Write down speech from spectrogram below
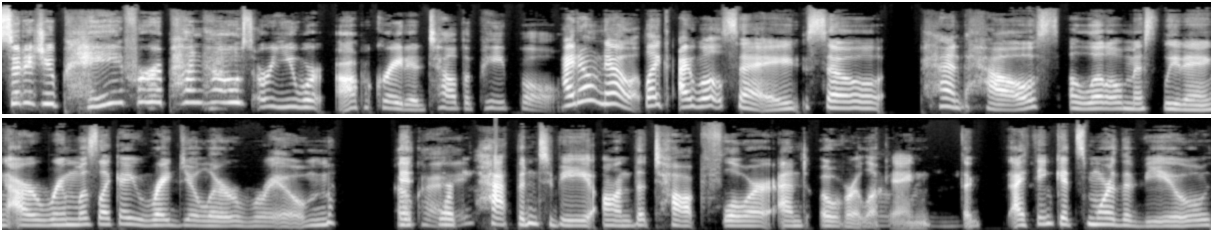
So did you pay for a penthouse or you were upgraded? Tell the people. I don't know. Like, I will say, so penthouse, a little misleading. Our room was like a regular room. Okay. wor- happened to be on the top floor and overlooking Oh. the. I think it's more the view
